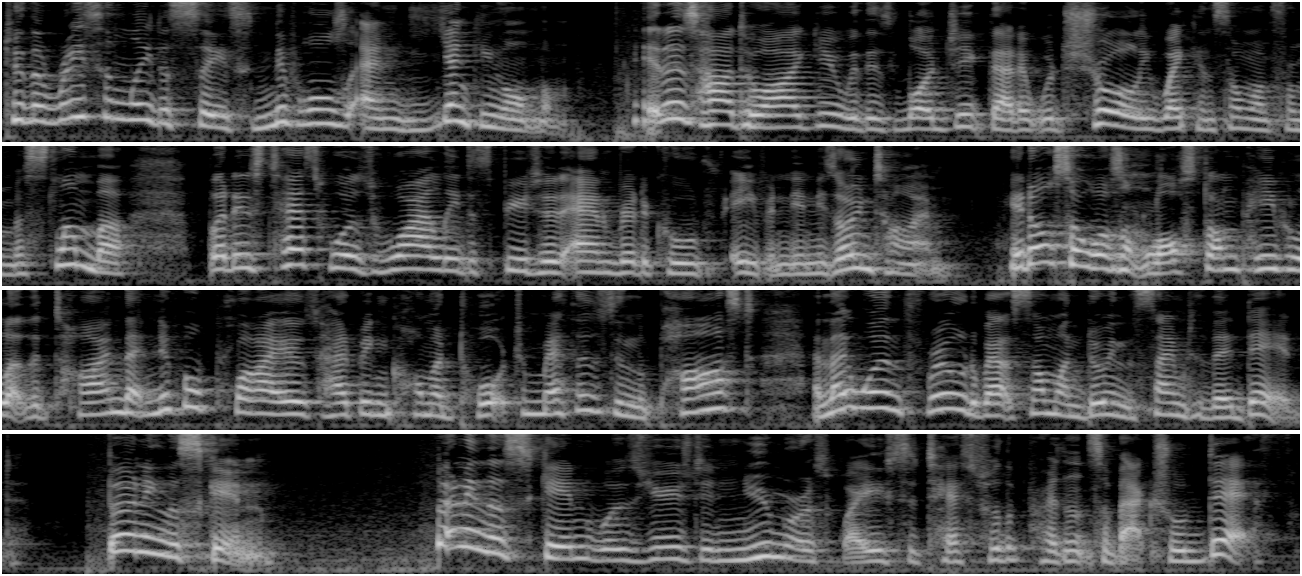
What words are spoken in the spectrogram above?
to the recently deceased nipples and yanking on them. It is hard to argue with his logic that it would surely waken someone from a slumber, but his test was widely disputed and ridiculed even in his own time. It also wasn't lost on people at the time that nipple pliers had been common torture methods in the past, and they weren't thrilled about someone doing the same to their dead. Burning the skin. Burning the skin was used in numerous ways to test for the presence of actual death.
